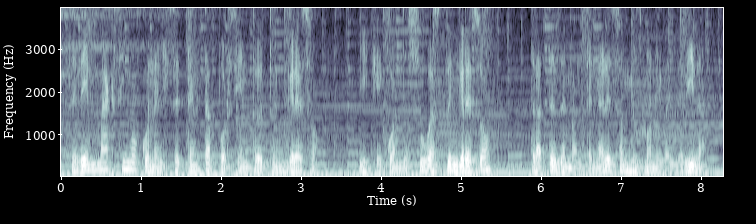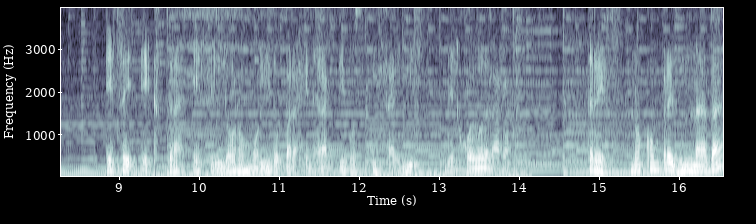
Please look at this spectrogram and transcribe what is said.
se dé máximo con el 70% de tu ingreso y que cuando subas tu ingreso trates de mantener ese mismo nivel de vida. Ese extra es el oro molido para generar activos y salir del juego de la rata. 3. No compres nada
